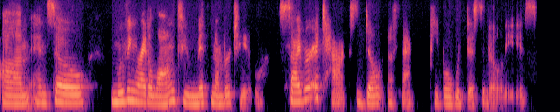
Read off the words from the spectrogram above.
Um, and so moving right along to myth number two, cyber attacks don't affect people with disabilities.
